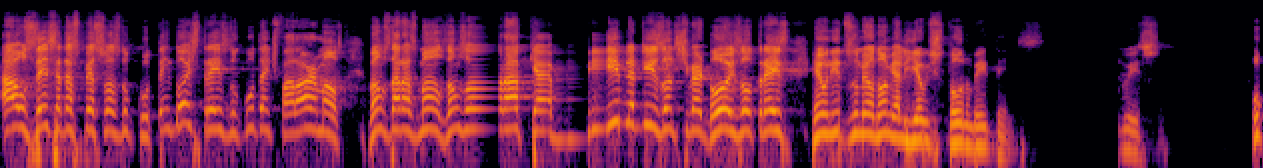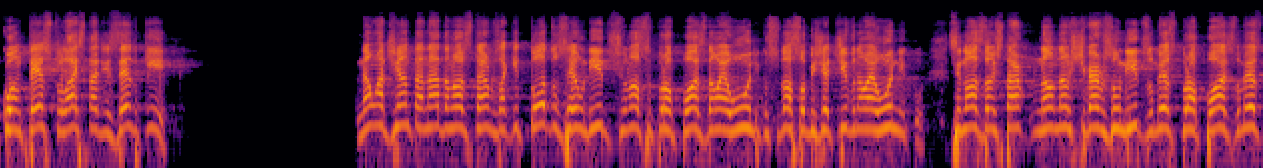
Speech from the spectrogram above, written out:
a ausência das pessoas do culto. Tem dois, três do culto, a gente fala, ó oh, irmãos, vamos dar as mãos, vamos orar, porque a Bíblia diz: onde estiver dois ou três reunidos no meu nome, ali eu estou no meio deles. Isso. O contexto lá está dizendo que Não adianta nada nós estarmos aqui todos reunidos se o nosso propósito não é único, se o nosso objetivo não é único, se nós não, estar, não, não estivermos unidos no mesmo propósito, no mesmo,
